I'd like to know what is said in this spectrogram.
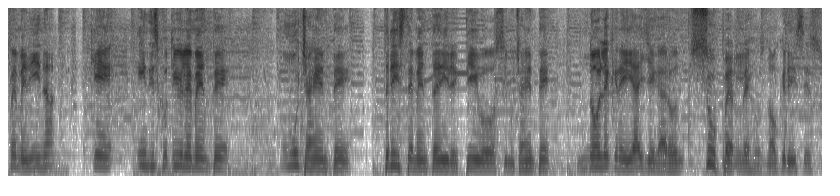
femenina que indiscutiblemente mucha gente, tristemente directivos y mucha gente no le creía y llegaron súper lejos, ¿no, Cris? Es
